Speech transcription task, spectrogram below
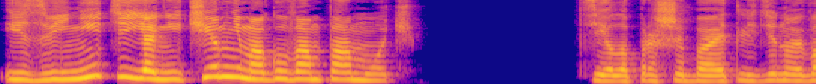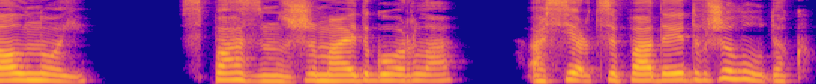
извините, я ничем не могу вам помочь. Тело прошибает ледяной волной. Спазм сжимает горло, а сердце падает в желудок.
